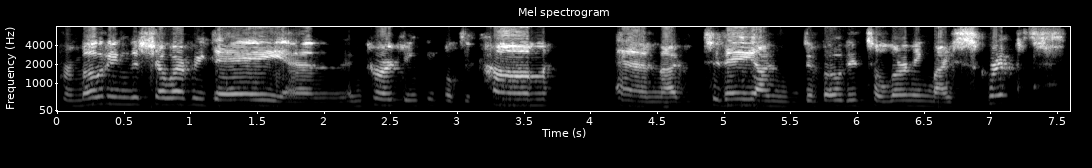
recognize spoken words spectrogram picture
promoting the show every day and encouraging people to come. And I've, today I'm devoted to learning my scripts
